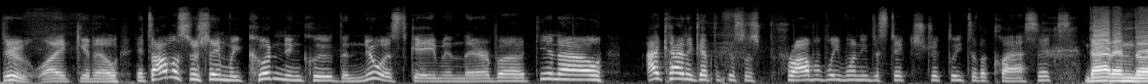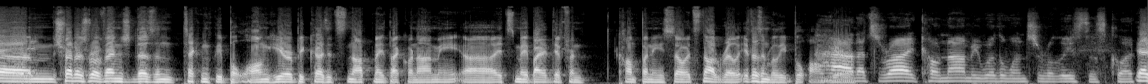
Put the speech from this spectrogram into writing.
Too, like, you know, it's almost a shame we couldn't include the newest game in there, but you know, I kind of get that this was probably wanting to stick strictly to the classics. That and um, Shredder's Revenge doesn't technically belong here because it's not made by Konami. Uh, it's made by a different company, so it's not really. It doesn't really belong Ah, here. Ah, that's right. Konami were the ones who released this collection Yeah,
